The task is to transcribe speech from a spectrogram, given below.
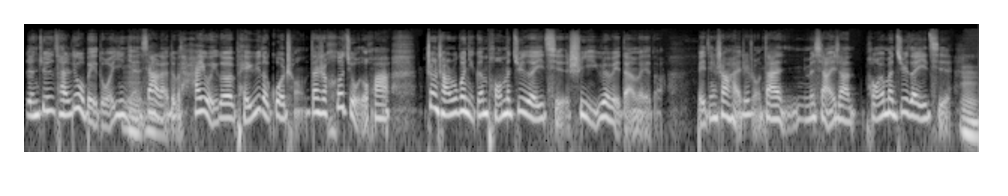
人均才六倍多，一年下来，对吧？它还有一个培育的过程。但是喝酒的话。正常，如果你跟朋友们聚在一起，是以月为单位的。北京、上海这种，大家你们想一想，朋友们聚在一起，嗯，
